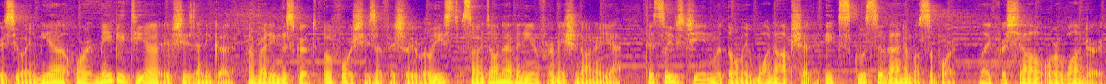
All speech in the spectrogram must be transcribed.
is Yoimiya or maybe Dehya if she's any good. I'm writing the script before she's officially released, so I don't have any information on her yet. This leaves Jean with only one option, exclusive Anemo support, like for Xiao or Wanderer.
